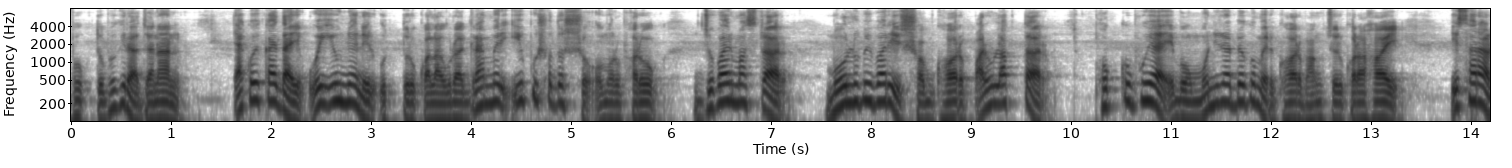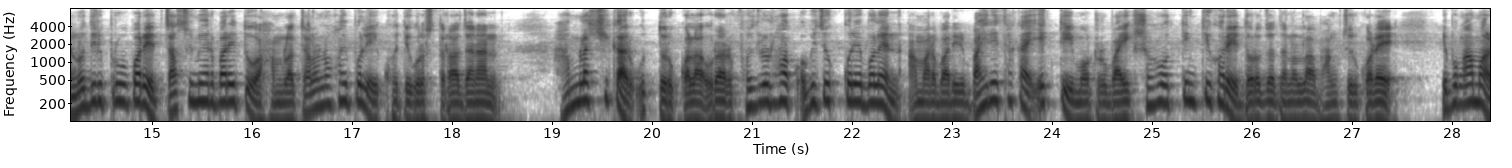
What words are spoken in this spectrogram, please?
ভুক্তভোগীরা জানান। একই কায়দায় ওই ইউনিয়নের উত্তর কলাউড়া গ্রামের ইউপি সদস্য ওমর ফারুক, জুবাইর মাস্টার মৌলভী বাড়ির সব ঘর পারুল আক্তার, ফক্কু ভূয়া এবং মনিরা বেগমের ঘর ভাঙচুর করা হয়। এছাড়া নদীর পূর্বপারে চাচুমিয়ার বাড়িতেও হামলা চালানো হয় বলে ক্ষতিগ্রস্তরা জানান। হামলার শিকার উত্তর কলাউড়ার ফজলুল হক অভিযোগ করে বলেন, আমার বাড়ির বাইরে থাকা একটি মোটর বাইক সহ তিনটি ঘরে দরজা জানালা ভাঙচুর করে এবং আমার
